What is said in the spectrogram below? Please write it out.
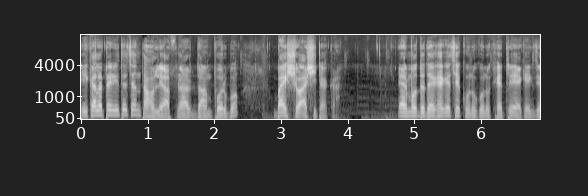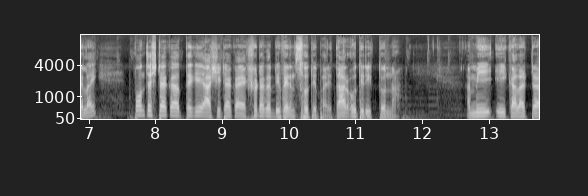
এই কালারটা নিতে চান তাহলে আপনার দাম পড়ব বাইশশো আশি টাকা। এর মধ্যে দেখা গেছে কোনো কোনো ক্ষেত্রে এক এক জেলায় পঞ্চাশ টাকা থেকে আশি টাকা, একশো টাকার ডিফারেন্স হতে পারে, তার অতিরিক্ত না। আমি এই কালারটা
